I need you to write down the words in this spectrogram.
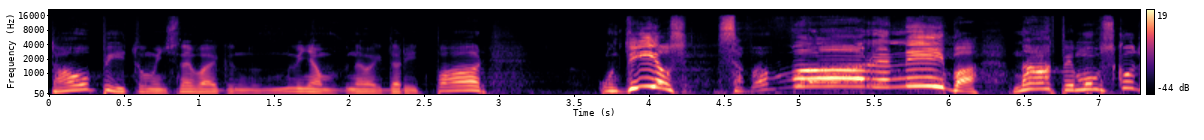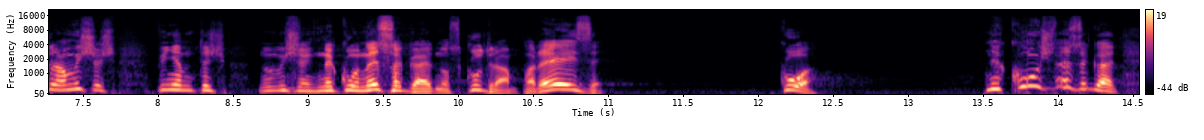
taupīt, un nevajag, viņam nevajag darīt pāri. Un Dievs savā varenībā nāk pie mums skudrām. Viņš, taču, viņam taču, nu, viņš neko nesagaida no skudrām, pareizi. Ko? Neko viņš nesagaida.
